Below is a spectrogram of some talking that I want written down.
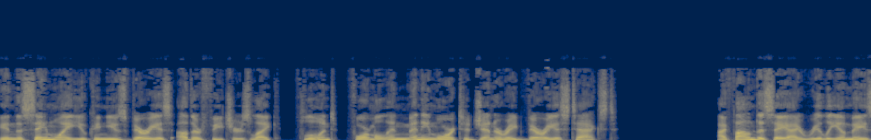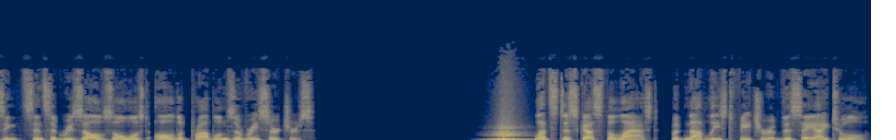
In the same way, you can use various other features like fluent, formal, and many more to generate various text. I found this AI really amazing since it resolves almost all the problems of researchers. Let's discuss the last, but not least feature of this AI tool.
